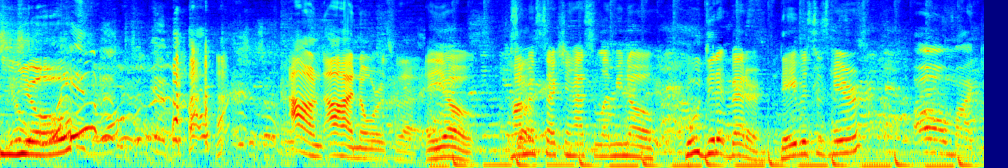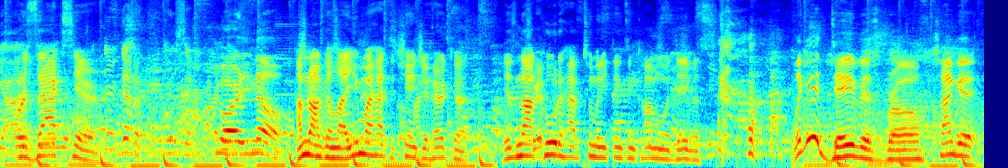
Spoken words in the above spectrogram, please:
Yo. I don't, I had no words for that. Hey, yo. Comment section has to let me know who did it better, Davis's hair Oh my god. or Zach's hair. They're gonna crucify. You already know. I'm not gonna lie, you might have to change your haircut. It's not cool to have too many things in common with Davis. look at Davis, bro. Trying to get,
